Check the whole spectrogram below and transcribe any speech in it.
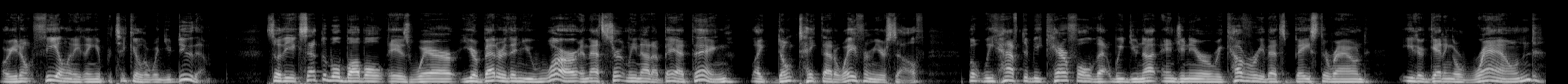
or you don't feel anything in particular when you do them. So the acceptable bubble is where you're better than you were. And that's certainly not a bad thing. Like don't take that away from yourself, but we have to be careful that we do not engineer a recovery that's based around either getting around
